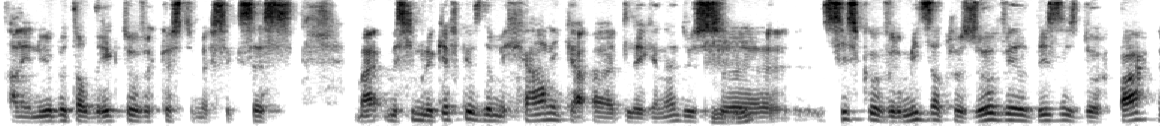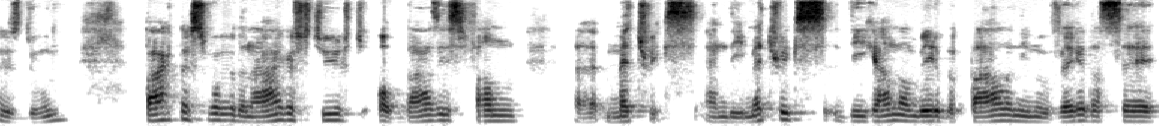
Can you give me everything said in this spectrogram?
Alleen nu hebben we het al direct over customer success. Maar misschien moet ik even de mechanica uitleggen. Hè. Dus mm -hmm. Cisco vermits dat we zoveel business door partners doen. Partners worden aangestuurd op basis van uh, metrics. En die metrics die gaan dan weer bepalen in hoeverre dat zij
